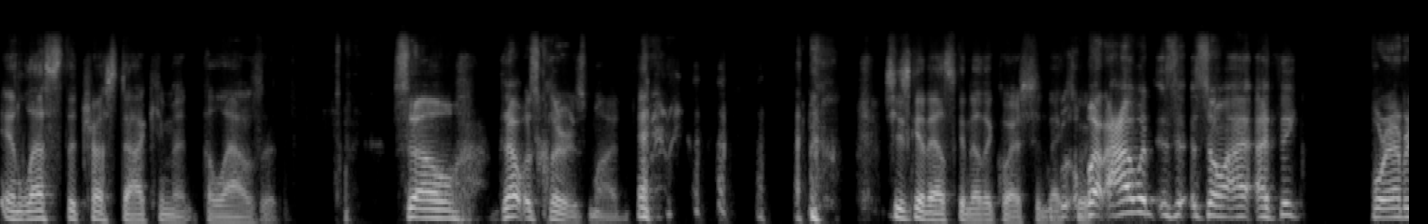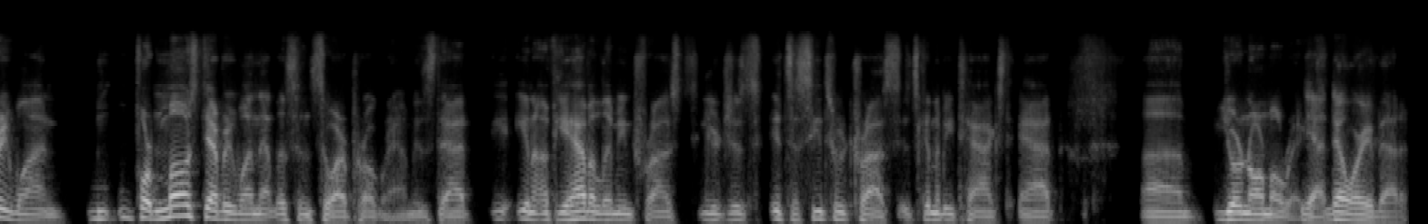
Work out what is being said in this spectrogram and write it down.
unless the trust document allows it. So that was clear as mud. She's going to ask another question next week. But I would, so I, I think for everyone, for most everyone that listens to our program, is that you know if you have a living trust, you're just it's a see-through trust. It's going to be taxed at um, your normal rate. Yeah, don't worry about it.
